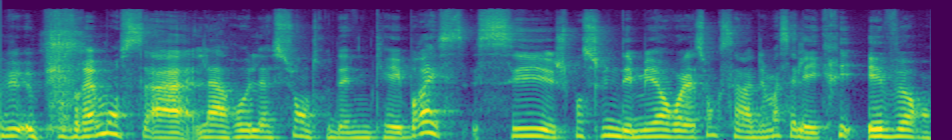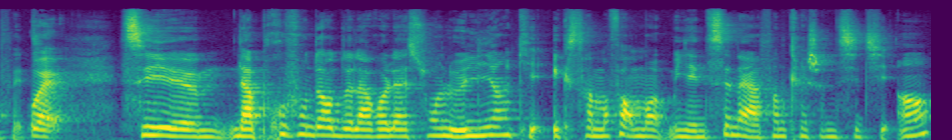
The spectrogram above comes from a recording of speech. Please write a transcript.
Mm. Et puis, vraiment, ça, la relation entre Danica et Bryce, c'est, je pense, l'une des meilleures relations que Sarah Jamas elle a écrit ever en fait. Ouais. C'est euh, la profondeur de la relation, le lien qui est extrêmement fort. Moi, il y a une scène à la fin de Crescent City 1,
